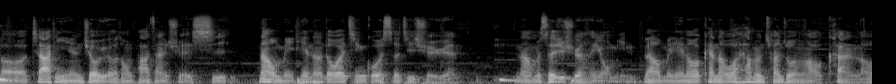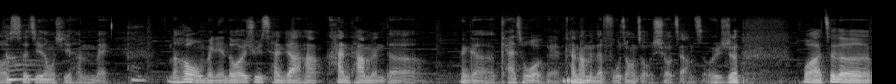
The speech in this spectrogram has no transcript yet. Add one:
呃，家庭研究与儿童发展学系。那我每天呢都会经过设计学院。那我们设计学院很有名，然后每年都会看到哇，他们穿着很好看，然后设计东西很美。嗯，然后我每年都会去参加他看他们的那个 catwalk 看他们的服装走秀这样子，我就觉得哇，这个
